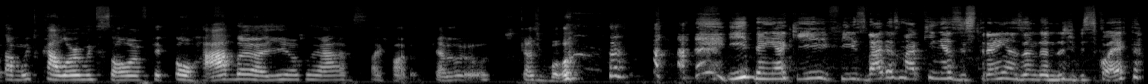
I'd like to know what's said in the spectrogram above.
tá muito calor, muito sol, eu fiquei torrada, aí eu falei, ah, sai fora, quero ficar de boa. Idem aqui, fiz várias marquinhas estranhas andando de bicicleta.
